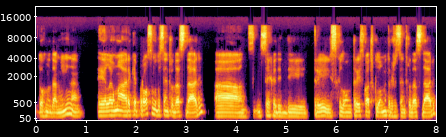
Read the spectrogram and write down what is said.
em torno da mina, ela é uma área que é próxima do centro da cidade, a cerca de, de 3, 3, 4 quilômetros do centro da cidade.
